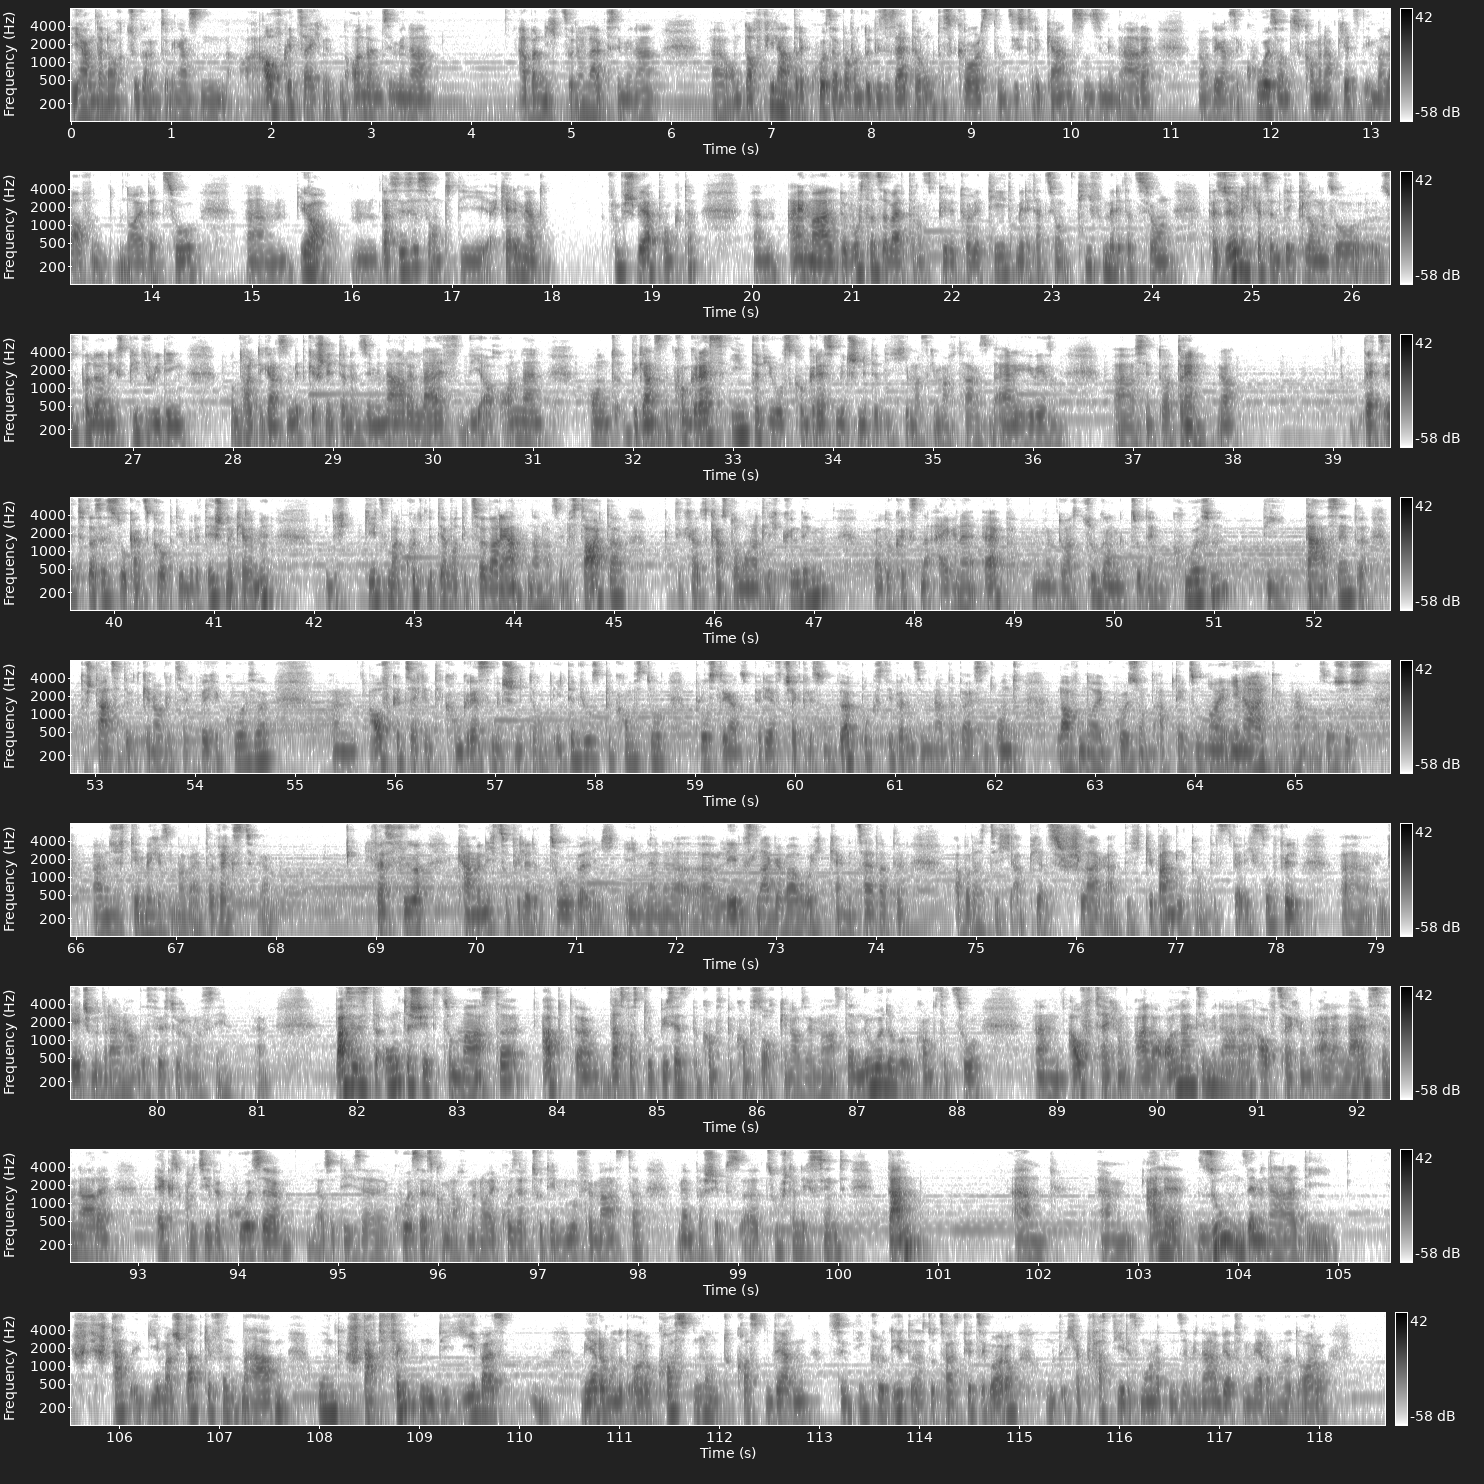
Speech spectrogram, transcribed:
Die haben dann auch Zugang zu den ganzen aufgezeichneten Online-Seminaren, aber nicht zu den Live-Seminaren. Äh, und auch viele andere Kurse. Einfach wenn du diese Seite runterscrollst, dann siehst du die ganzen Seminare und die ganzen Kurse und es kommen ab jetzt immer laufend neue dazu. Ähm, ja, das ist es und die Academy hat fünf Schwerpunkte. Ähm, einmal Bewusstseinserweiterung, Spiritualität, Meditation, Tiefenmeditation, Persönlichkeitsentwicklung, so Super Learning, Speed Reading und halt die ganzen mitgeschnittenen Seminare, live wie auch online und die ganzen Kongress-Interviews, Kongressmitschnitte, die ich jemals gemacht habe, sind einige gewesen, äh, sind dort drin. Ja. That's it, das ist so ganz grob die Meditation Academy. Und ich gehe jetzt mal kurz mit dir einfach die zwei Varianten an. Also im Starter kannst du monatlich kündigen. Äh, du kriegst eine eigene App. Du hast Zugang zu den Kursen, die da sind. Der Startseite wird genau gezeigt, welche Kurse ähm, aufgezeichnete Kongressmitschnitte und Interviews bekommst du, plus die ganzen PDF-Checklisten und Workbooks, die bei den Seminaren dabei sind und laufen neue Kurse und Updates und neue Inhalte. Also es ist ein System, welches immer weiter wächst. Ich weiß, früher kamen nicht so viele dazu, weil ich in einer äh, Lebenslage war, wo ich keine Zeit hatte. Aber das hat sich ab jetzt schlagartig gewandelt und jetzt werde ich so viel äh, Engagement reinhauen, das wirst du schon noch sehen. Ja. Was ist der Unterschied zum Master? Ab, äh, das, was du bis jetzt bekommst, bekommst du auch genauso im Master. Nur du bekommst dazu ähm, Aufzeichnung aller Online-Seminare, Aufzeichnung aller Live-Seminare, exklusive Kurse, also diese Kurse, es kommen auch immer neue Kurse dazu, die nur für Master-Memberships äh, zuständig sind. Dann ähm, ähm, alle Zoom-Seminare, die statt, jemals stattgefunden haben und stattfinden, die jeweils mehrere hundert Euro kosten und kosten werden, sind inkludiert. Das heißt, du zahlst 40 Euro und ich habe fast jedes Monat ein Seminarwert von mehreren hundert Euro.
